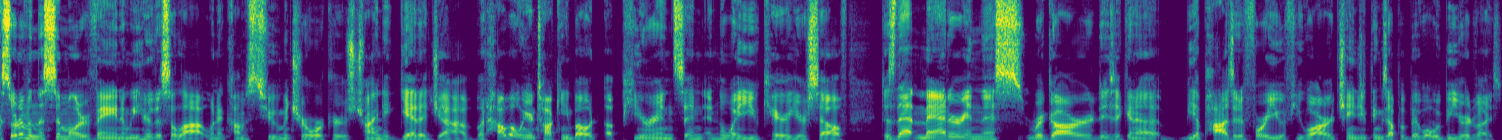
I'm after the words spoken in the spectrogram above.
Sort of in the similar vein, and we hear this a lot when it comes to mature workers trying to get a job. But how about when you're talking about appearance and, and the way you carry yourself? Does that matter in this regard? Is it going to be a positive for you if you are changing things up a bit? What would be your advice?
